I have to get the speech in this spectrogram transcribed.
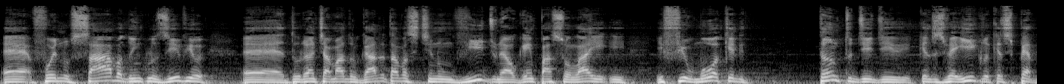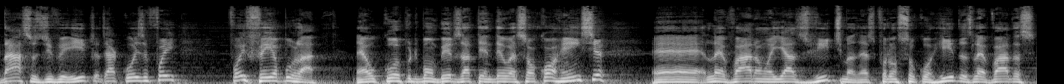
é, foi no sábado, inclusive é, durante a madrugada eu estava assistindo um vídeo, né? Alguém passou lá e, e- e filmou aquele tanto de, de aqueles veículos, aqueles pedaços de veículos, a coisa foi, foi feia por lá. né? O Corpo de Bombeiros atendeu essa ocorrência, é, levaram aí as vítimas, né, foram socorridas, levadas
